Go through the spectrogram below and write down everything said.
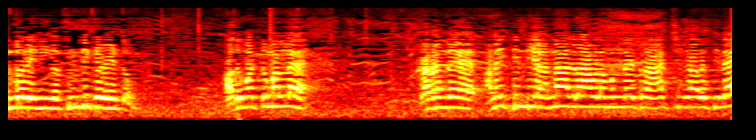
என்பதை நீங்கள் சிந்திக்க வேண்டும். அது மட்டுமல்ல கடந்த அனைத்திந்திய அண்ணா திராவிட முன்னேற்ற ஆட்சி காலத்தில்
